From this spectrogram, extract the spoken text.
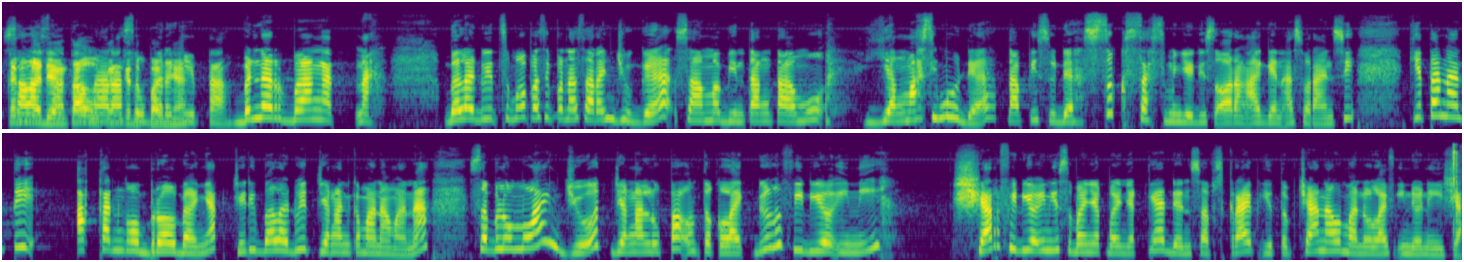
kan salah ada yang satu tahu kan narasumber depannya kita. Bener banget. Nah, Bala Duit semua pasti penasaran juga sama bintang tamu yang masih muda tapi sudah sukses menjadi seorang agen asuransi. Kita nanti akan ngobrol banyak, jadi Bala Duit jangan ke mana-mana. Sebelum lanjut, jangan lupa untuk like dulu video ini, share video ini sebanyak-banyaknya, dan subscribe YouTube channel Manulife Indonesia.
